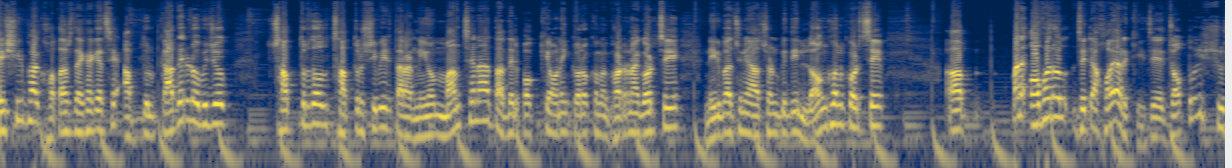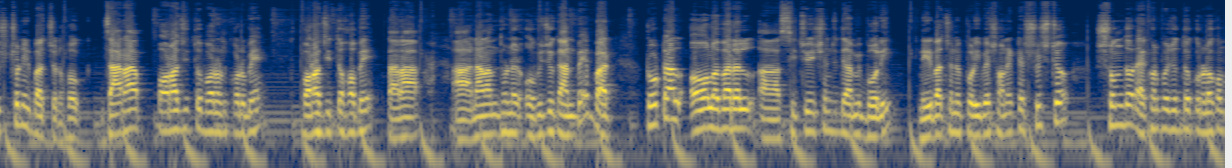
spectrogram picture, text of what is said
বেশিরভাগ হতাশ দেখা গেছে আব্দুল কাদেরের অভিযোগ, ছাত্রদল, ছাত্র শিবির তারা নিয়ম মানছে না, তাদের পক্ষে অনেক রকমের ঘটনা ঘটছে, নির্বাচনী আচরণবিধি লঙ্ঘন করছে। মানে ওভারঅল যেটা হয় আর কি, যে যতই সুষ্ঠু নির্বাচন হোক, যারা পরাজিত বরণ করবে পরাজিত হবে, তারা নানান ধরনের অভিযোগ আনবে but total all overall situation যদি আমি বলি, নির্বাচনের পরিবেশ অনেকটা সুষ্ঠু, সুন্দর, এখন পর্যন্ত কোনো রকম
